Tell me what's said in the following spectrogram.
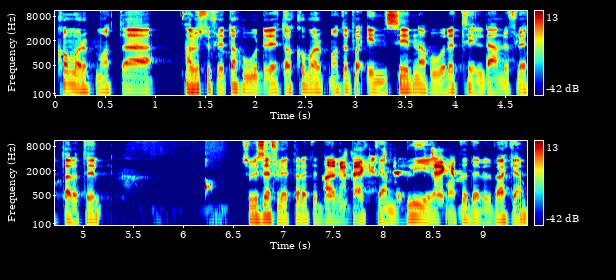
kommer du på en måte Eller hvis du flytter hodet ditt, da kommer du på en måte på innsiden av hodet til den du flytter det til? Så hvis jeg flytter det til David Nei, tenker- Beckham, blir det på en måte David Beckham?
